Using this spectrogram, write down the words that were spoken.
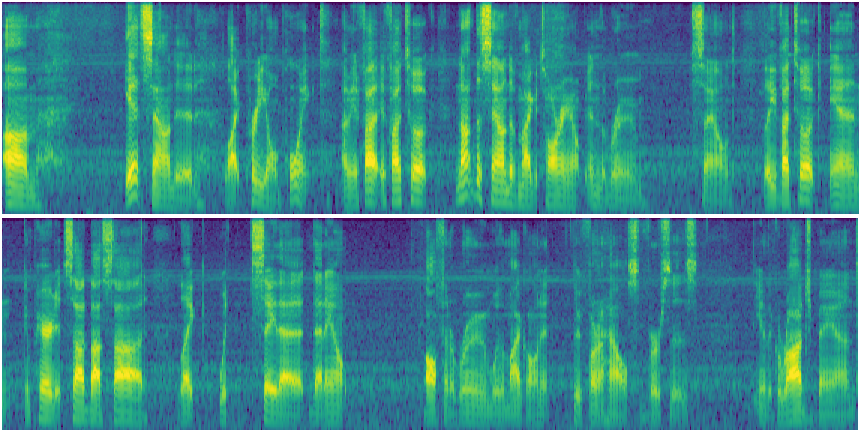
Um, it sounded like pretty on point. I mean, if I if I took not the sound of my guitar amp in the room sound, but if I took and compared it side by side, like with say that that amp off in a room with a mic on it through front of house versus you know the GarageBand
